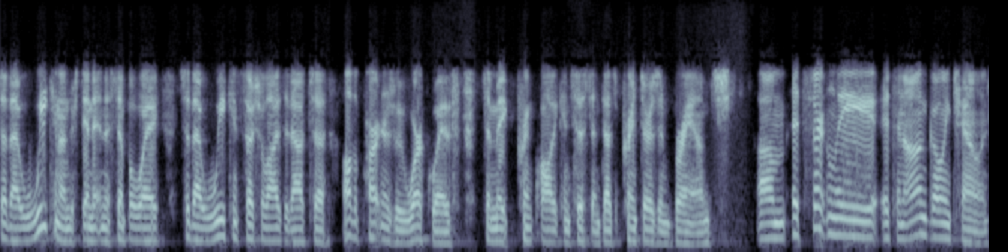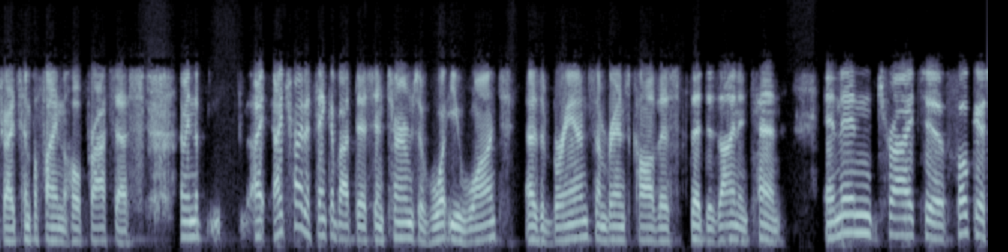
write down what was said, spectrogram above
so that we can understand it in a simple way, so that we can socialize it out to all the partners we work with to make print quality consistent. That's printers and brands. Um, it's certainly it's an ongoing challenge, right? Simplifying the whole process. I mean, the, I, I try to think about this in terms of what you want as a brand. Some brands call this the design intent, and then try to focus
